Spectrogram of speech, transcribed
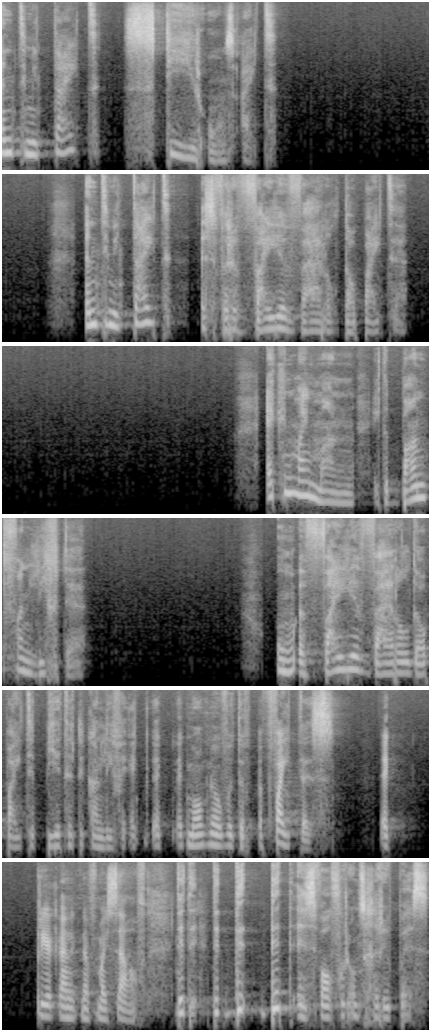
Intimiteit stuur ons uit. Intimiteit is vir 'n wye wêreld daar buite. Ek en my man het 'n band van liefde om 'n wye wêreld daar buite beter te kan lief hê. Ek ek ek maak nou of dit 'n feit is. Ek preek eintlik net vir myself. Dit dit dit dit is waarvoor ons geroep is.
